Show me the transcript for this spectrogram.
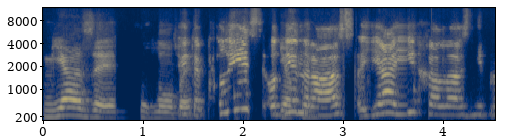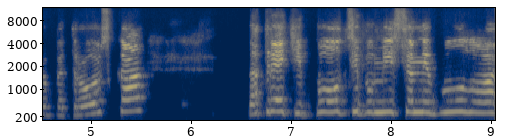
м'язи, суглоби. Колись один Дякую. раз я їхала з Дніпропетровська на третій полці, бо місця не було.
